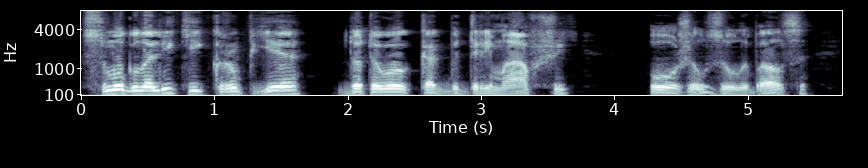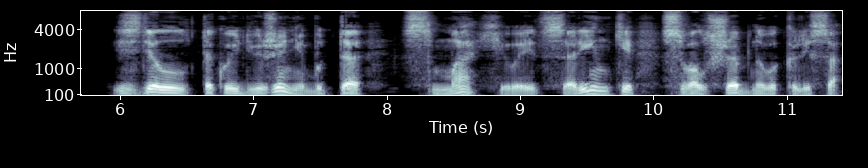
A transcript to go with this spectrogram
смуглоликий крупье, до того как бы дремавший, ожил, заулыбался и сделал такое движение, будто смахивает соринки с волшебного колеса.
